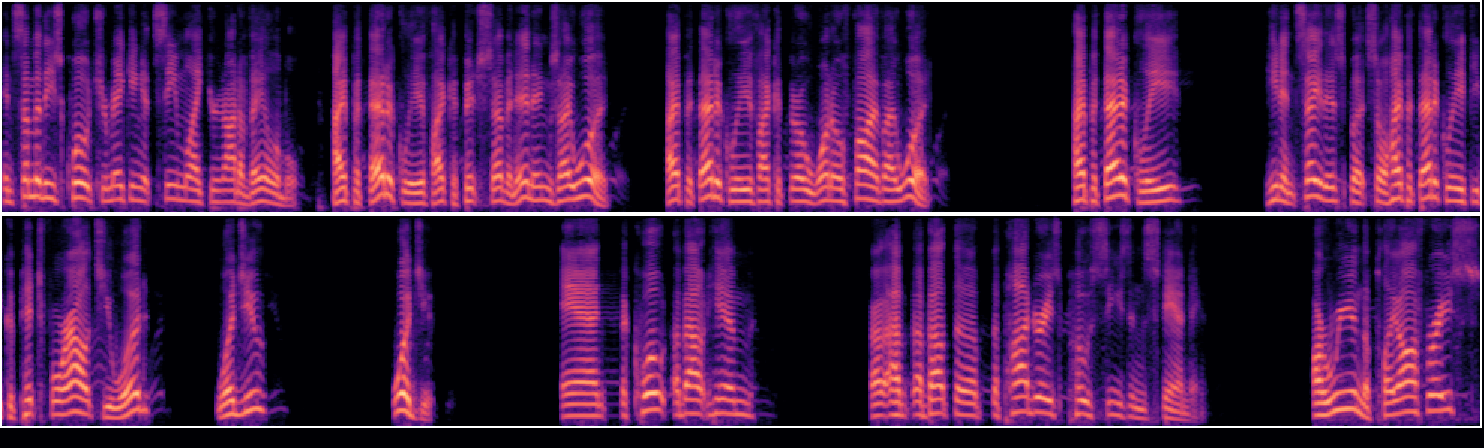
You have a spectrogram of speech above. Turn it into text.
in some of these quotes, you're making it seem like you're not available. Hypothetically, if I could pitch seven innings, I would. Hypothetically, if I could throw 105, I would. Hypothetically, he didn't say this, but so hypothetically, if you could pitch four outs, you would? Would you? Would you? And the quote about him, uh, about the, the Padres postseason standing. Are we in the playoff race?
